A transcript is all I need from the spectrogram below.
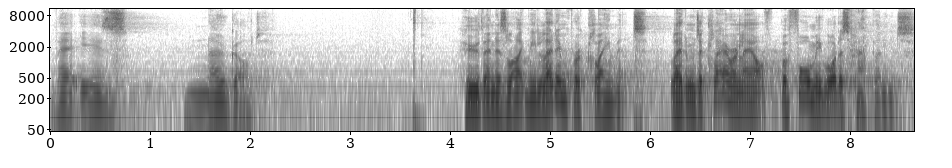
there is no God. Who then is like me? Let him proclaim it. Let him declare and lay out before me what has happened.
